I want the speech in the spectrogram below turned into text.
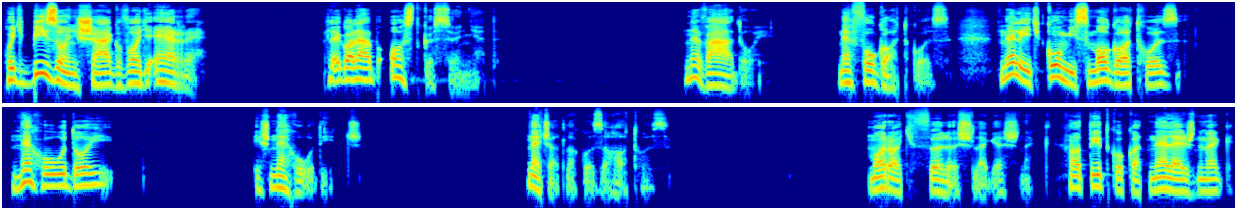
hogy bizonyság vagy erre. Legalább azt köszönjed. Ne vádolj, ne fogadkozz, ne légy komisz magadhoz, ne hódolj, és ne hódíts. Ne csatlakozz a hathoz. Maradj fölöslegesnek, a titkokat ne lesd meg,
